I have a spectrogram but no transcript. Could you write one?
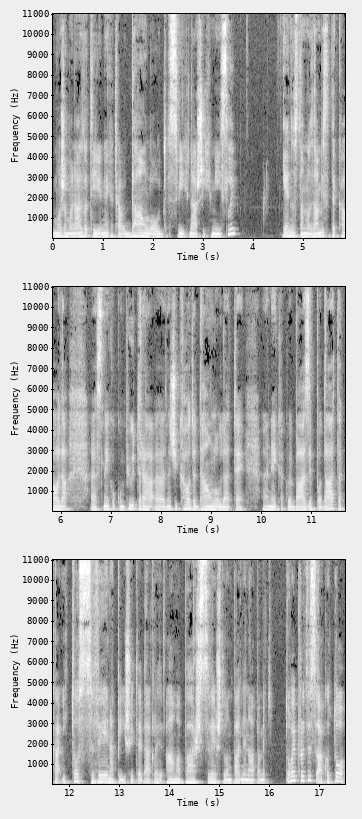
možemo nazvati nekakav download svih naših misli. Jednostavno zamislite kao da s nekog kompjutera, znači kao da downloadate nekakve baze podataka i to sve napišite, dakle ama baš sve što vam padne na pamet ovaj proces ako to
